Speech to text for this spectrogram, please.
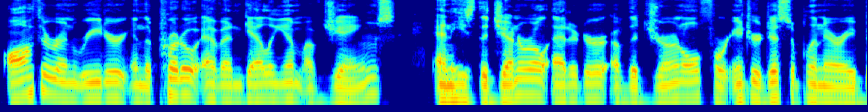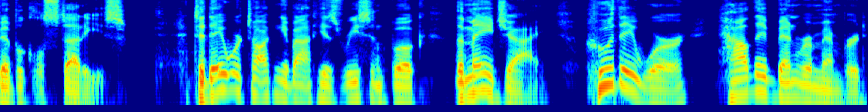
author and reader in the Proto Evangelium of James, and he's the general editor of the Journal for Interdisciplinary Biblical Studies. Today we're talking about his recent book, The Magi Who They Were, How They've Been Remembered,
